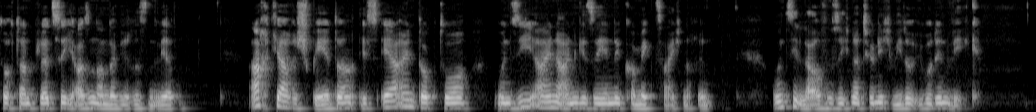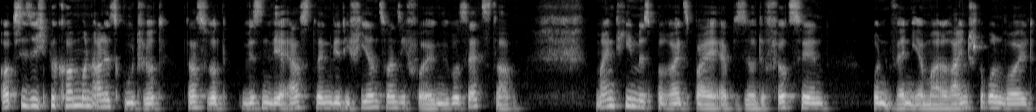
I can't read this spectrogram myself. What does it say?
doch dann plötzlich auseinandergerissen werden. Acht Jahre später ist er ein Doktor und sie eine angesehene Comiczeichnerin. Und sie laufen sich natürlich wieder über den Weg. Ob sie sich bekommen und alles gut wird, das wird, wissen wir erst, wenn wir die 24 Folgen übersetzt haben. Mein Team ist bereits bei Episode 14 und wenn ihr mal reinschnuppern wollt,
